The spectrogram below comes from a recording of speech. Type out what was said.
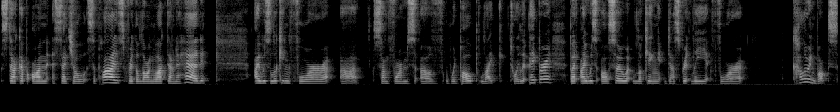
stock up on essential supplies for the long lockdown ahead. I was looking for uh, some forms of wood pulp like toilet paper, but I was also looking desperately for coloring books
